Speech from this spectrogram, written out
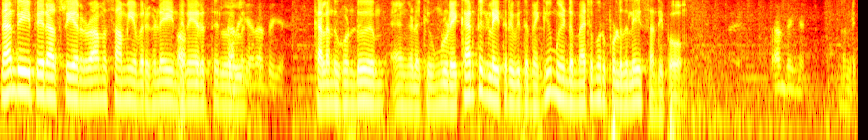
நன்றி பேராசிரியர் ராமசாமி அவர்களே. இந்த நேரத்தில் கலந்து கொண்டு எங்களுக்கு உங்களுடைய கருத்துக்களை தெரிவித்தமைக்கு மீண்டும் மற்றொரு பொழுதிலே சந்திப்போம். நன்றிங்க. நன்றி.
